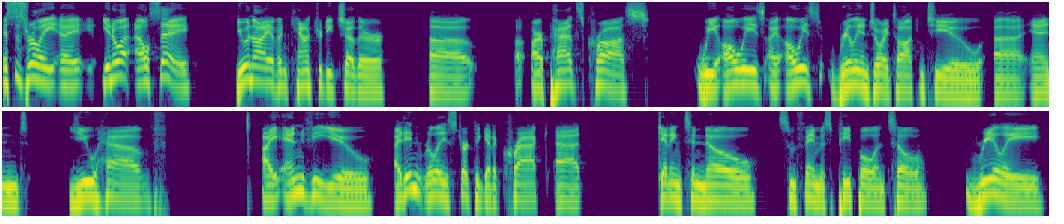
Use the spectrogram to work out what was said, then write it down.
This is really, uh, you know what? I'll say, you and I have encountered each other. Uh, our paths cross. We always, I always really enjoy talking to you. Uh, and you have, I envy you. I didn't really start to get a crack at getting to know some famous people until really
